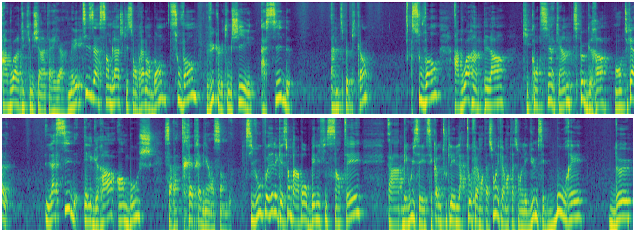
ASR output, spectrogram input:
avoir du kimchi à l'intérieur. Mais les petits assemblages qui sont vraiment bons, souvent, vu que le kimchi est acide, un petit peu piquant, souvent, avoir un plat qui contient, qui est un petit peu gras, en tout cas, l'acide et le gras en bouche, ça va très très bien ensemble. Si vous vous posez les questions par rapport aux bénéfices santé, ah, oui, c'est comme toutes les lactofermentations, les fermentations de légumes, c'est bourré de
